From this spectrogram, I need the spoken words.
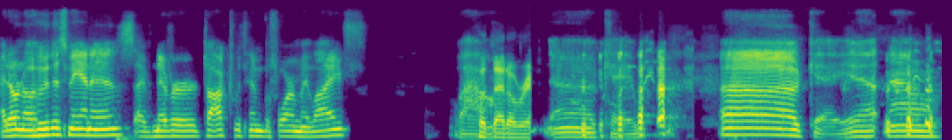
I don't know who this man is. I've never talked with him before in my life. Wow. put that over. Okay. okay. Yeah. Now.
